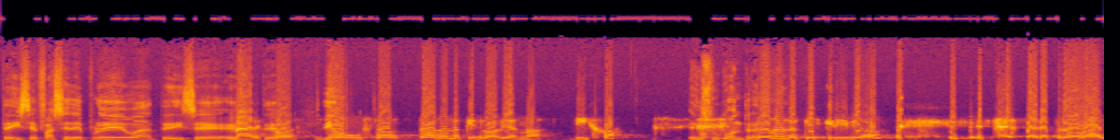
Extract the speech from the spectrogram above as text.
te dice fase de prueba, te dice... Este, Marcos, yo uso todo lo que el gobierno dijo. En su contra. todo lo que escribió para probar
